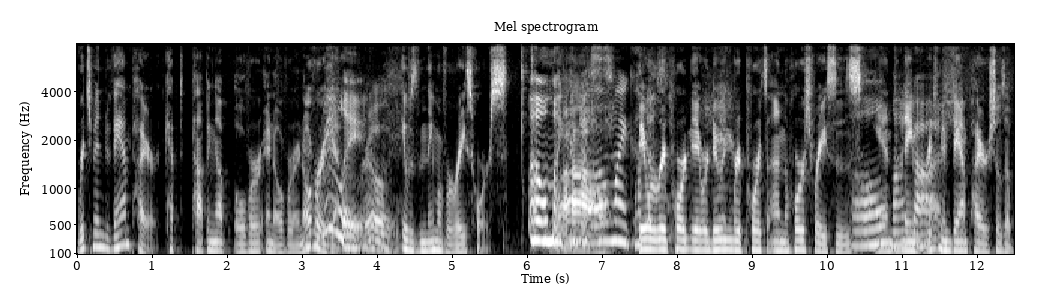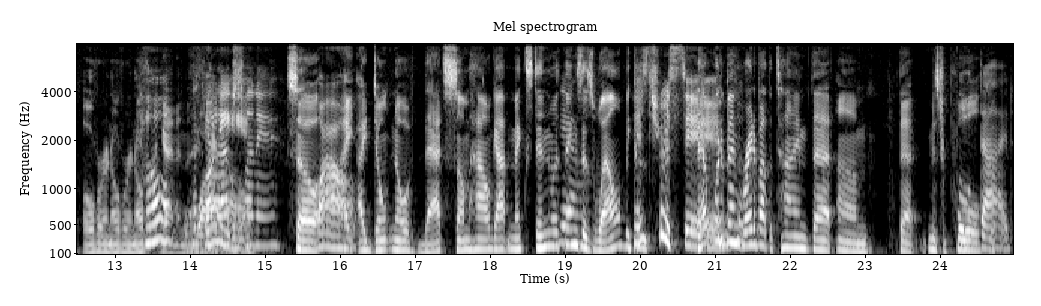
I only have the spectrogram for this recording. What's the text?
Richmond Vampire kept popping up over and over and over again. really? Really? It was the name of a racehorse. Oh, my goodness. Oh my god. They were report. They were doing reports on the horse races, Oh and the name gosh. Richmond Vampire shows up over and over and over How again. And funny. That's funny. so Wow. I, I don't know if that somehow got mixed in with things as well because Interesting. that would have been right about the time that um that Mr. Poole Poole died.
